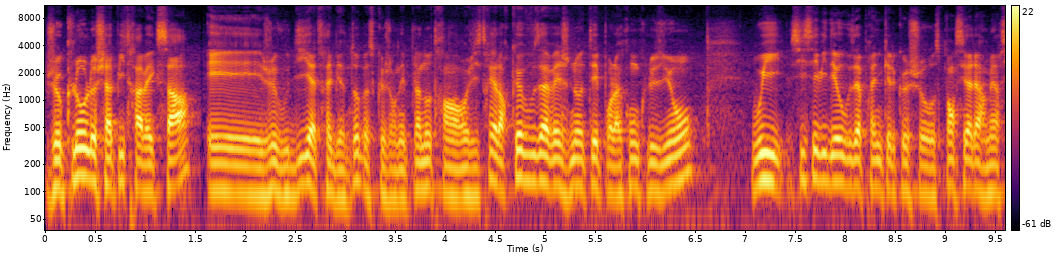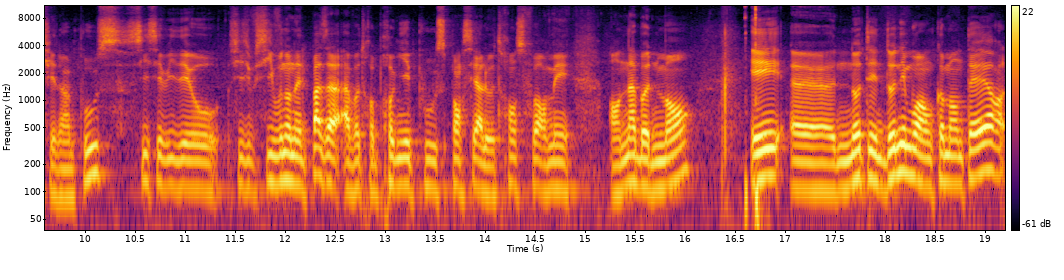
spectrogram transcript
Je clôt le chapitre avec ça et je vous dis à très bientôt parce que j'en ai plein d'autres à enregistrer. Alors que vous avez-je noté pour la conclusion? Oui, si ces vidéos vous apprennent quelque chose, pensez à les remercier d'un pouce. Si ces vidéos, si, vous n'en êtes pas à, votre premier pouce, pensez à le transformer en abonnement. Et euh, donnez-moi en commentaire,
